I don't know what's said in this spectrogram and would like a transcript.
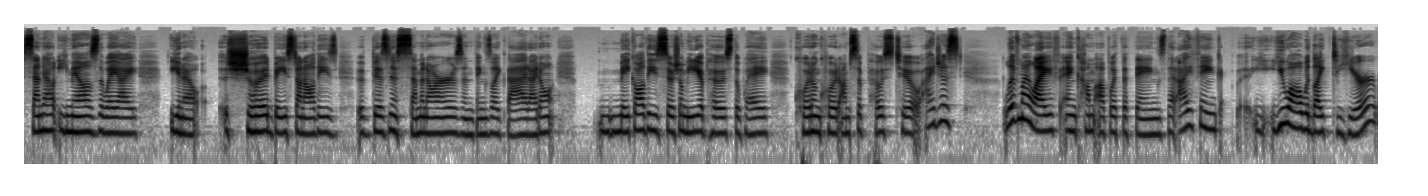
send out emails the way I, you know, should based on all these uh, business seminars and things like that. I don't make all these social media posts the way quote unquote I'm supposed to. I just live my life and come up with the things that I think uh, you all would like to hear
